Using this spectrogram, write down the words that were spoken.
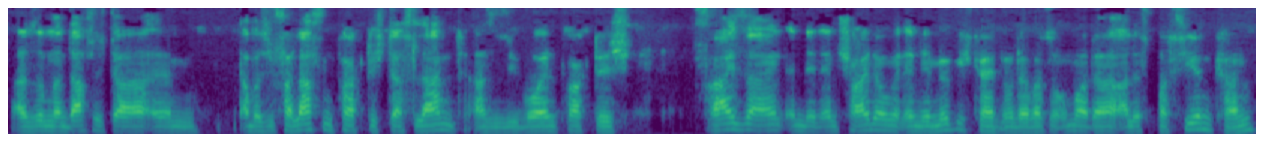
Also man darf sich da, ähm, aber sie verlassen praktisch das Land. Also sie wollen praktisch frei sein in den Entscheidungen, in den Möglichkeiten oder was auch immer da alles passieren kann.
